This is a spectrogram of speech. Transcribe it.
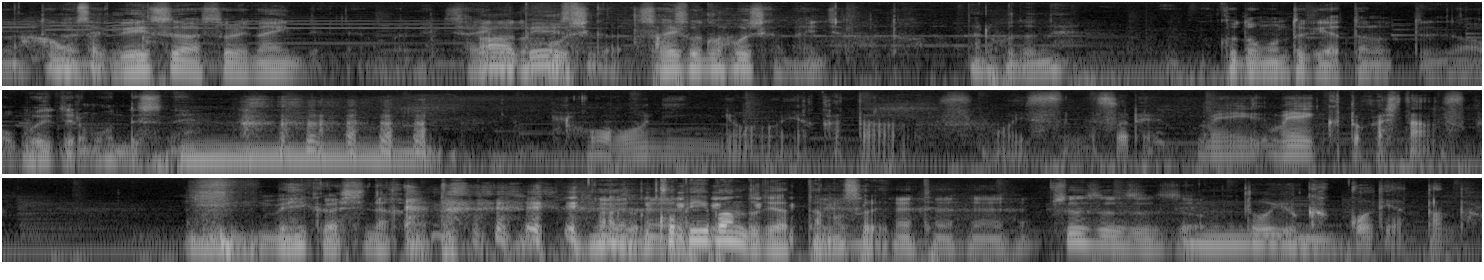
うん半音先ベースはそれないんだよね俺ね最後の方しか最後の方しかないんじゃなかったかななるほどね子供の時やったのっていうのは覚えてるもんですね、ん。老人形の館すごいですね。それメイメイクとかしたんですか？メイクはしなかった。あ コピーバンドでやったの？それって。そうそうそうそう、どういう格好でやったんだろ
